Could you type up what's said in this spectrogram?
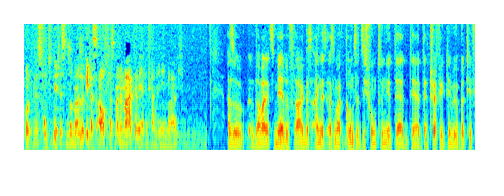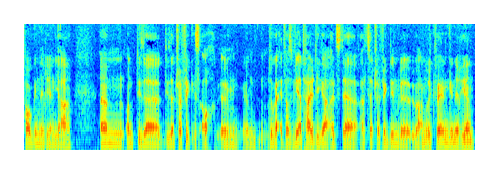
Kunden ist. Funktioniert das in Summe? Also geht das auf, dass man eine Marke werden kann in dem Bereich? Also da waren jetzt mehrere Fragen. Das eine ist erstmal grundsätzlich funktioniert der, der, der Traffic, den wir über TV generieren, ja. Ähm, und dieser, dieser Traffic ist auch ähm, ähm, sogar etwas werthaltiger als der, als der Traffic, den wir über andere Quellen generieren.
